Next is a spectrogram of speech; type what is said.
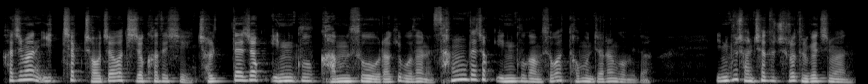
하지만 이 책 저자가 지적하듯이 절대적 인구 감소라기보다는 상대적 인구 감소가 더 문제라는 겁니다. 인구 전체도 줄어들겠지만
